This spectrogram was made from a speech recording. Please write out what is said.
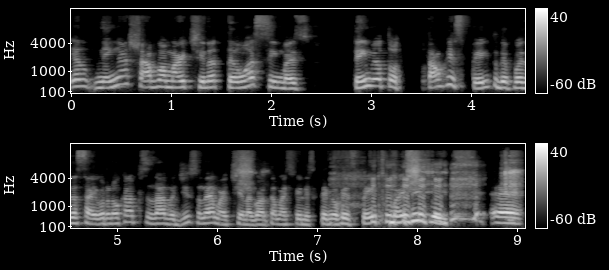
eu nem achava a Martina tão assim, mas tem meu total respeito depois dessa Euro. Não que ela precisava disso, né, Martina? Agora está mais feliz que tem meu respeito, mas enfim. É,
